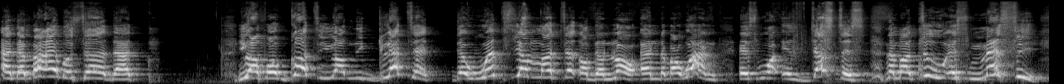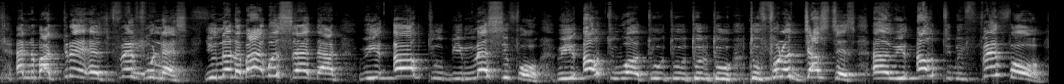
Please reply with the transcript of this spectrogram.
And the Bible says that you have forgotten, you have neglected the weightier matters of the law. And number one is what is justice. Number two is mercy. And number three is faithfulness. You know, the Bible said that we ought to be merciful. We ought to, uh, to, to, to, to, to follow justice. And we ought to be faithful.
